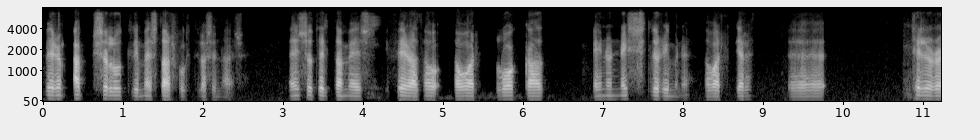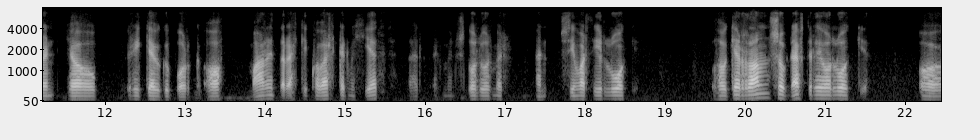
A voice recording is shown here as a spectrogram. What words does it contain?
Við erum absolutt með starfsfólk til að sinna þessu. Eins og til dæmis fyrir að þá, þá var lokað einu neysluríminu, það var gerð uh, tilraun hjá Ríkjavíkuborg og maður reyndar ekki hvað verkefni hétt, það er minn stóli úr mér, en síðan var því lokið. Og það var gerð rannsókn eftir því það var lokið. Og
